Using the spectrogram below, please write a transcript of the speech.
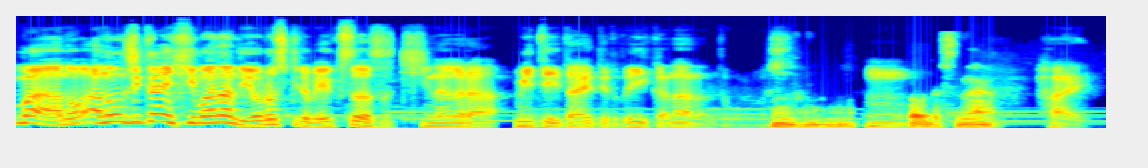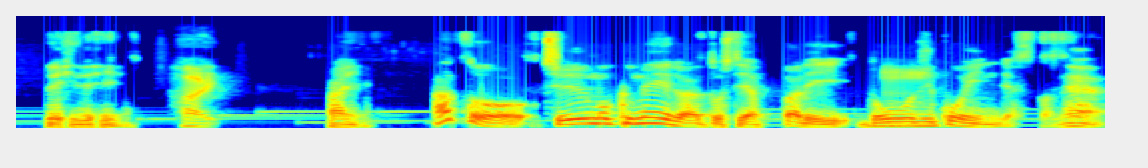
まあ、あの、あの時間暇なんでよろしければエクソダス聞きながら見ていただいてるといいかななんて思いまうんした。うん、うん。そうですね。はい。ぜひぜひ。はい。はい。あと、注目銘柄としてやっぱり同時コインですかね。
